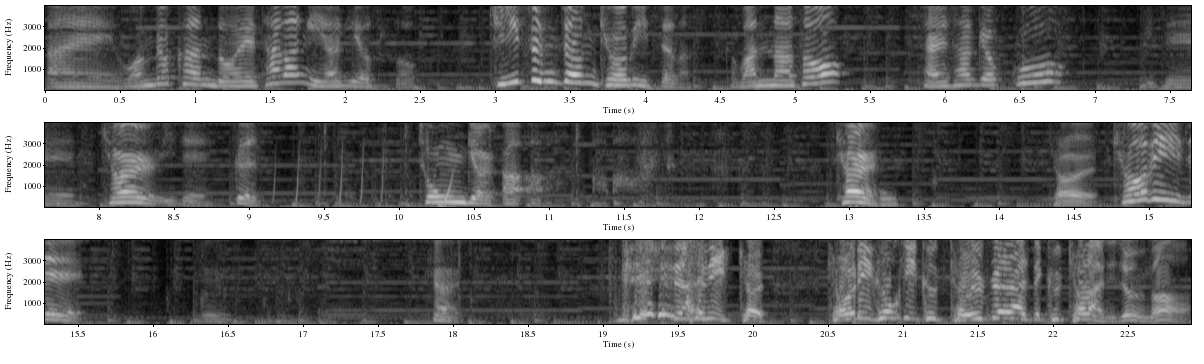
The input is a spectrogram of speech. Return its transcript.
아이, 완벽한 너의 사랑 이야기였어. 기승전 결이 있잖아. 그러니까 만나서 잘 사귀었고 이제 결 이제 끝. 종결. 아, 아, 아, 아. 결. 결 결이 이제 응. 결. 아니 결 결이 그 혹시 그 결별할 때 그 결 아니죠 누나?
